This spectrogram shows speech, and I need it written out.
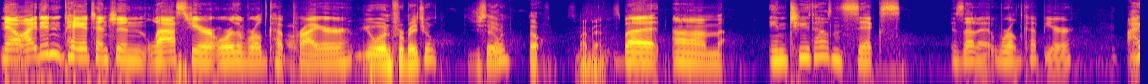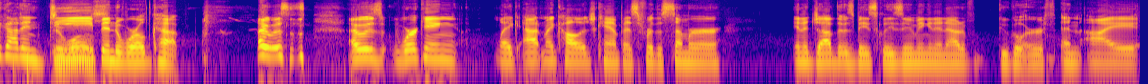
Now, I didn't pay attention last year or the World Cup prior, You go one for Rachel? Did you say one? Oh, my bad. but um, in 2006, is that a World Cup year? I got in deep was. into World Cup. I was I was working like at my college campus for the summer in a job that was basically zooming in and out of Google Earth and I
